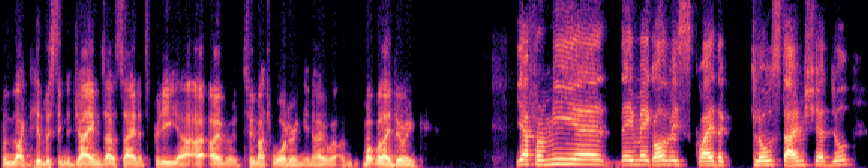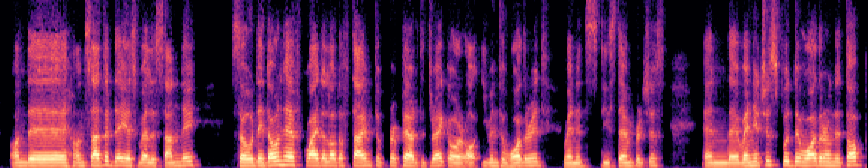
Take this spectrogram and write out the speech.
from like listening to James, they were saying it's pretty uh, over too much watering. You know, what were they doing? Yeah, for me, uh, they make always quite a close time schedule on the on Saturday as well as Sunday, so they don't have quite a lot of time to prepare the track or, or even to water it when it's these temperatures and uh, when you just put the water on the top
